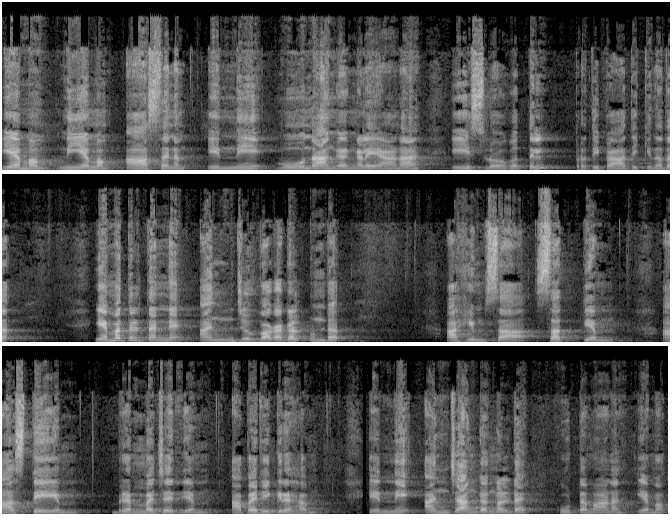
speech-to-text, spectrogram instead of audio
യമം നിയമം ആസനം എന്നീ മൂന്ന് അംഗങ്ങളെയാണ് ഈ ശ്ലോകത്തിൽ പ്രതിപാദിക്കുന്നത്. യമത്തിൽ തന്നെ അഞ്ചു വകകൾ ഉണ്ട്. അഹിംസ സത്യം ആസ്തേയം ബ്രഹ്മചര്യം അപരിഗ്രഹം എന്നീ അഞ്ച് അംഗങ്ങളുടെ കൂട്ടമാണ് യമം.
